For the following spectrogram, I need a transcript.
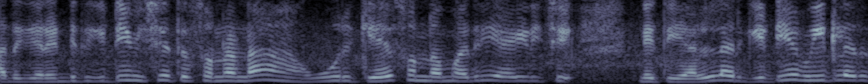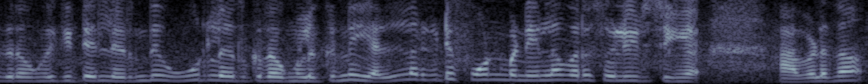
அதுக்கு ரெண்டுத்துக்கிட்டேயும் விஷயத்த சொன்னேன்னா ஊருக்கே சொன்ன மாதிரி ஆயிடுச்சு. நேற்று எல்லாருக்கிட்டேயும் வீட்டில் இருக்கிறவங்க கிட்டேருந்து ஊரில் இருக்கிறவங்களுக்குன்னு எல்லாருக்கிட்டே ஃபோன் பண்ணிலாம் வர சொல்லிடுச்சிங்க அவ்வளோதான்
